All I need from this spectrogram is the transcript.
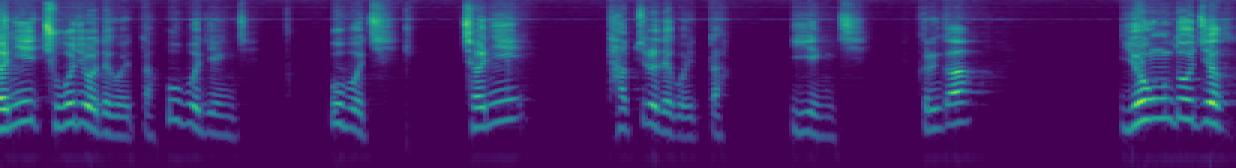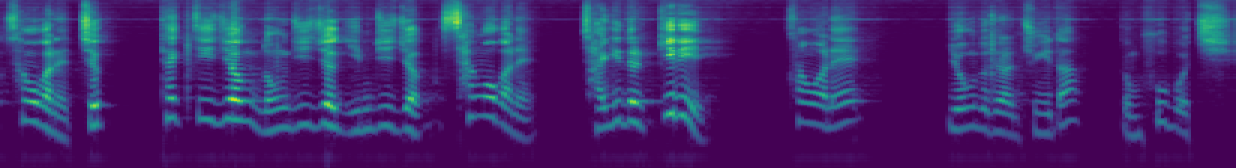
전이 주거지로 되고 있다. 후보지 이행지, 후보지. 전이 답지로 되고 있다. 이행지. 그러니까 용도 지역 상호 간에 즉 택지 지역, 농지 지역, 임지 지역 상호 간에 자기들끼리 상호 간에 용도 전환 중이다. 그럼 후보지.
